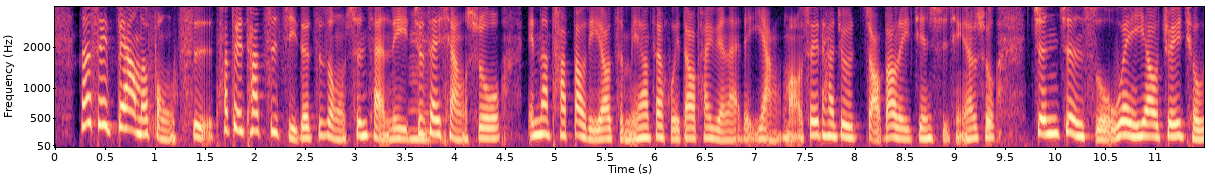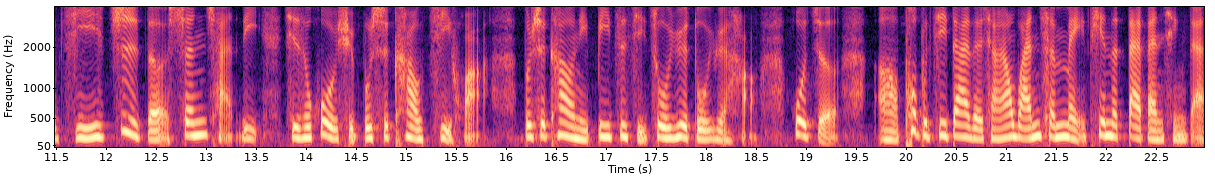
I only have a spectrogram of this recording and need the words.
那所以非常的讽刺，他对他自己的这种生产力就在想说，哎，那他到底要怎么样再回到他原来的样貌？所以他就找到了一件事情，他说，真正所谓要追求极致的生产力，其实或许不是靠计划，不是靠你逼自己做越多越好，或者。呃，迫不及待的想要完成每天的代办清单，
